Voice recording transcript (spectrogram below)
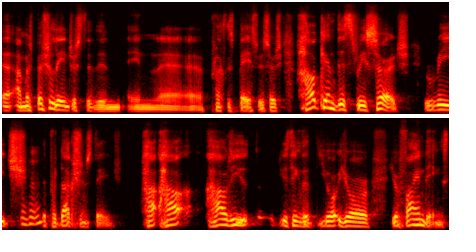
uh, I'm especially interested in in uh, practice-based research. How can this research reach mm -hmm. the production stage? How how how do you do you think that your your your findings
